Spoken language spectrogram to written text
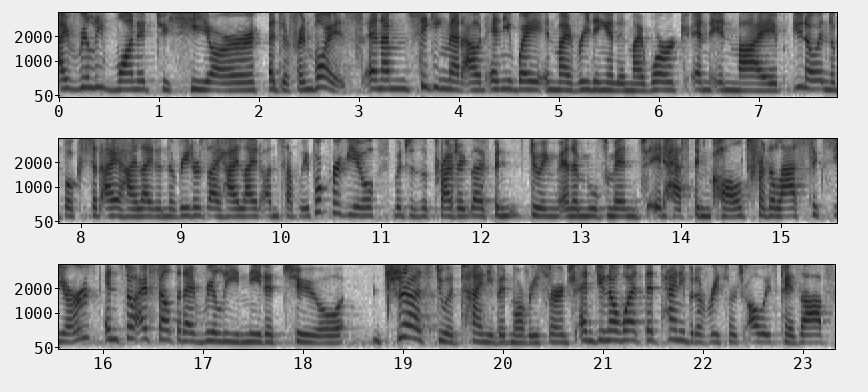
I really wanted to hear a different voice. And I'm seeking that out anyway in my reading and in my work and in my, you know, in the books that I highlight and the readers I highlight on Subway Book Review, which is a project that I've been doing in a movement. It has been called for the last six years. And so I felt that I really need needed to just do a tiny bit more research. And you know what? That tiny bit of research always pays off.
